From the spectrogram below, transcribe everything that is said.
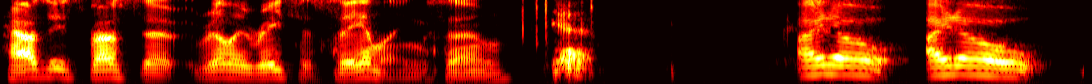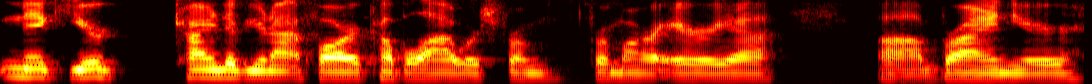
how's he supposed to really reach the ceiling? So yeah, I know. I know, Nick. You're kind of you're not far, a couple hours from from our area. Um, Brian, you're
